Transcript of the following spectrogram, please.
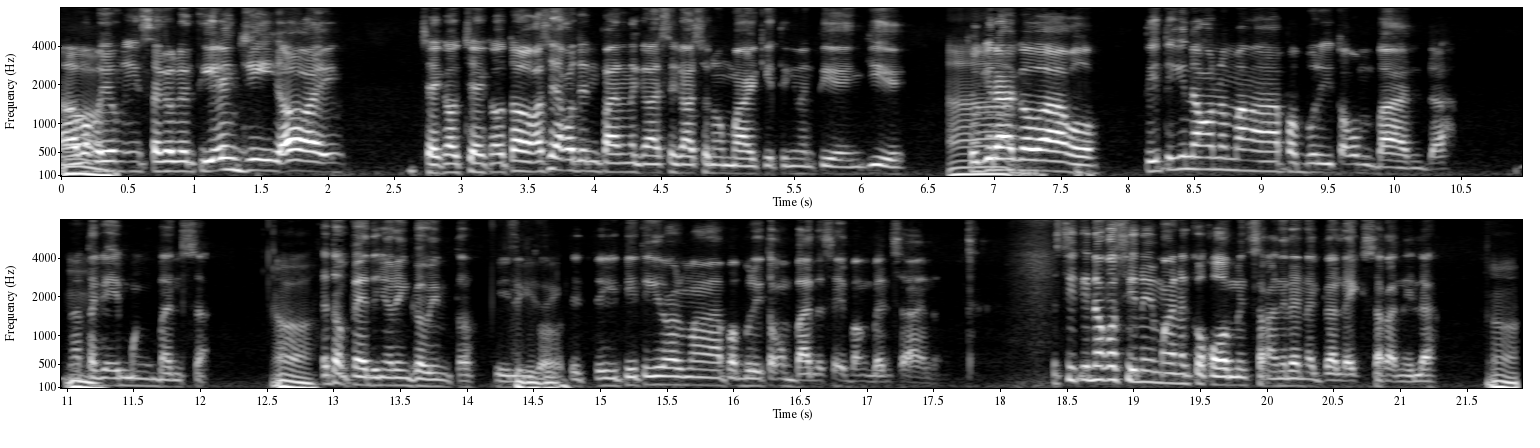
Awa oh. ko yung Instagram ng TNG. Okay. Check out, check out to. Kasi ako din parang nag-asikaso ng marketing ng TNG eh. Ah. So ginagawa ko, titingin ako ng mga paborito kong banda na mm. taga-ibang bansa. Oo. Ito, pwede nyo rin gawin to. Sige, ko. sige. Titingin ako ng mga paborito kong banda sa ibang bansa. Ano. Tapos titingnan ko sino yung mga nagko-comment sa kanila, nagla-like sa kanila. Oo.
